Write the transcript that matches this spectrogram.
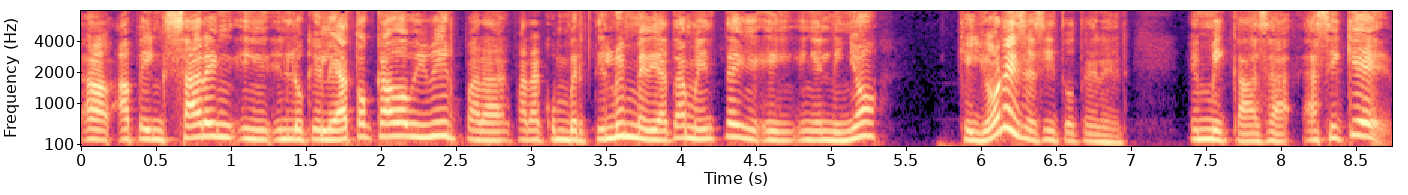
a- a pensar en, en- en lo que le ha tocado vivir para, para convertirlo inmediatamente en, en- en el niño que yo necesito tener en mi casa. Así que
